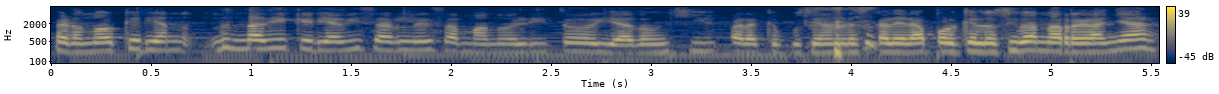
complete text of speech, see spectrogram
pero no querían, nadie quería avisarles a Manuelito y a Don Gil para que pusieran la escalera porque los iban a regañar.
